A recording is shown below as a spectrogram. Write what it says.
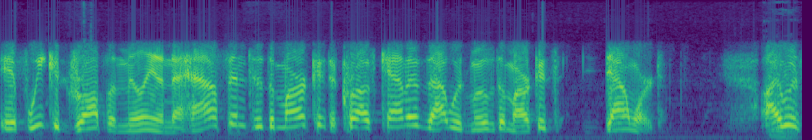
If we could drop a million and a half into the market across Canada, that would move the markets downward. I mm. was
